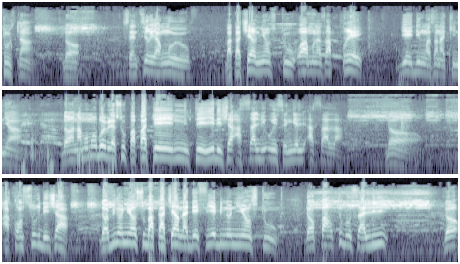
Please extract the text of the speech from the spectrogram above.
tout le temps donc ceinture yango oyo bakatiere nyonso tout oyo amoni aza prêt Die Edingo aza na kinya donc na momo boyebela su papa te nini te ye déjà asali oyo esengeli asala donc aconstruire déjà donc bino nyonso bacatiere na defie bino nyonso tout donc partout bosali donc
